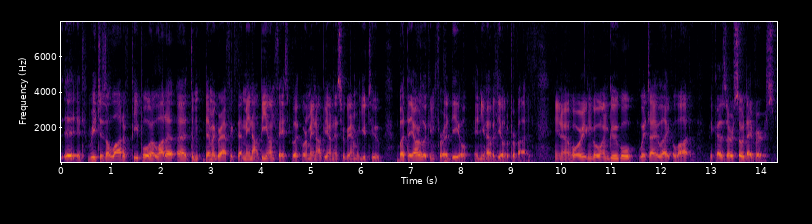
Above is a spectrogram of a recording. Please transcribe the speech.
it, reaches a lot of people, a lot of uh, de- demographic that may not be on Facebook or may not be on Instagram or YouTube, but they are looking for a deal, and you have a deal to provide. You know, or you can go on Google, which I like a lot because they're so diverse.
